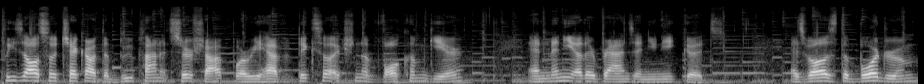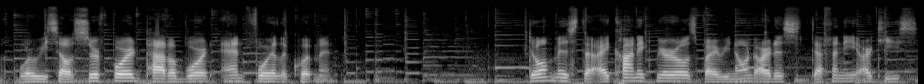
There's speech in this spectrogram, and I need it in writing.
please also check out the Blue Planet Surf Shop where we have a big selection of Volcom gear and many other brands and unique goods, as well as the boardroom where we sell surfboard, paddleboard, and foil equipment. Don't miss the iconic murals by renowned artist Stephanie Artis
